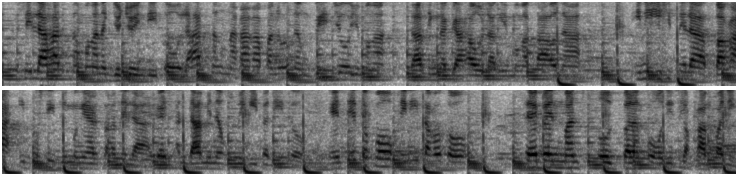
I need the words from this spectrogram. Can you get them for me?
Kasi lahat ng mga nagjo-join dito, lahat ng nakakapanood ng video, yung mga dating naghahawlang, yung mga tao na iniisip nila baka imposibleng mangyari sa kanila. Guys, ang dami nang kumikita dito. And ito po, kinita ko to, 7 months old pa lang po ako dito sa company.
